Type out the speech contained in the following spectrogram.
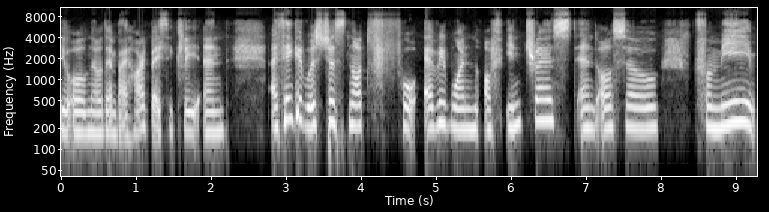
you all know them by heart, basically. And I think it was just not for everyone of interest. And also for me,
